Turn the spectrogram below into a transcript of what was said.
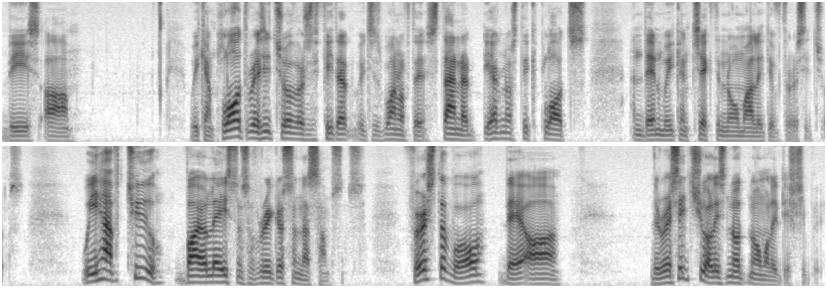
these, uh, we can plot residual versus fitted, which is one of the standard diagnostic plots and then we can check the normality of the residuals. We have two violations of regression assumptions. First of all, there are the residual is not normally distributed.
